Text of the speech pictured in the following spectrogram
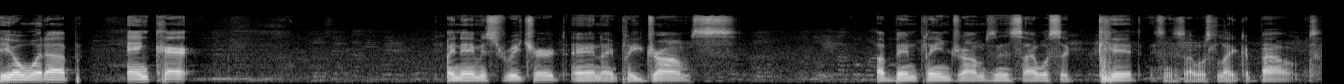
Yo, what up, Anchor? My name is Richard and I play drums. I've been playing drums since I was a kid, since I was like about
